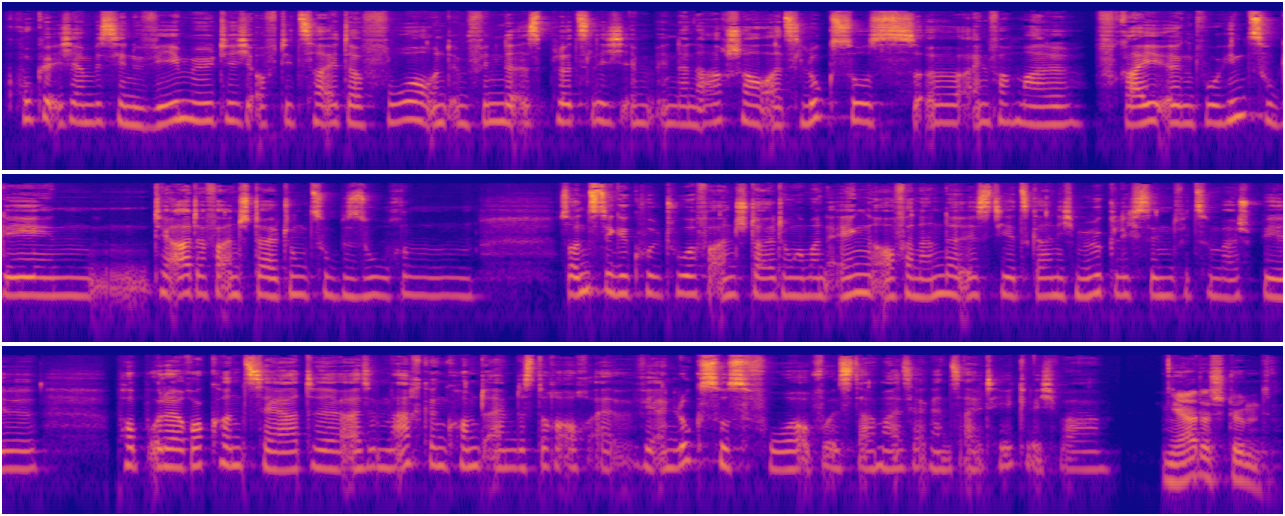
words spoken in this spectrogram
gucke ich ein bisschen wehmütig auf die Zeit davor und empfinde es plötzlich im, in der Nachschau als Luxus, äh, einfach mal frei irgendwo hinzugehen, Theaterveranstaltungen zu besuchen, sonstige Kulturveranstaltungen, wo man eng aufeinander ist, die jetzt gar nicht möglich sind, wie zum Beispiel Pop- oder Rockkonzerte. Also im Nachgang kommt einem das doch auch äh, wie ein Luxus vor, obwohl es damals ja ganz alltäglich war. Ja, das stimmt.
